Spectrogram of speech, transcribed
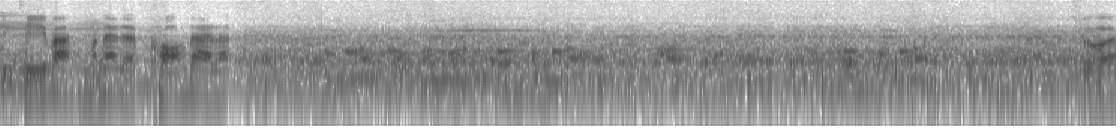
อีกทีป่ะ มันน่าจะคล้องได้แล้วสวย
